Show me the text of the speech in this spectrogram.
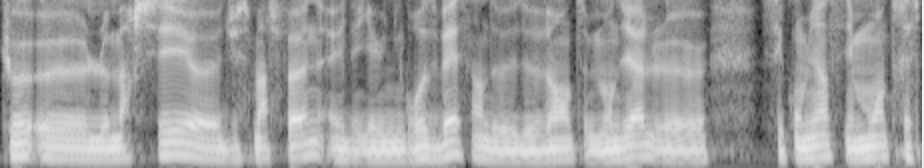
que euh, le marché euh, du smartphone, il y a eu une grosse baisse hein, de, de vente mondiale. Euh, c'est combien? C'est moins 13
